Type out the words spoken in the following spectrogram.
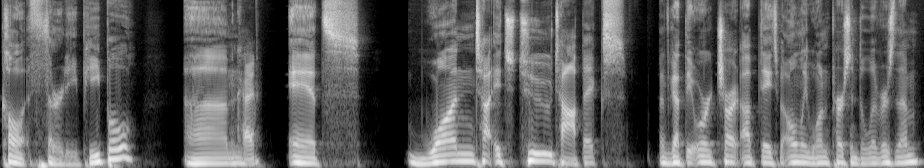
call it 30 people. Um, Okay. It's one. To- it's two topics. I've got the org chart updates, but only one person delivers them.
